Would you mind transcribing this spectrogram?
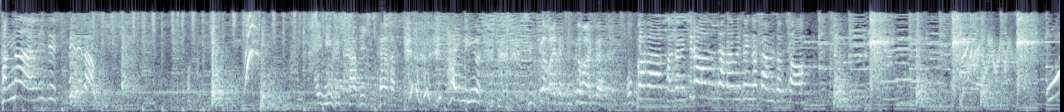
장난 아니지, 스피드가. 타이밍을 잡이 이상한. 타이밍을 줄까 말까, 줄까 말까. 오빠가 가장 싫어하는 사람을 생각하면서 쳐. 와!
